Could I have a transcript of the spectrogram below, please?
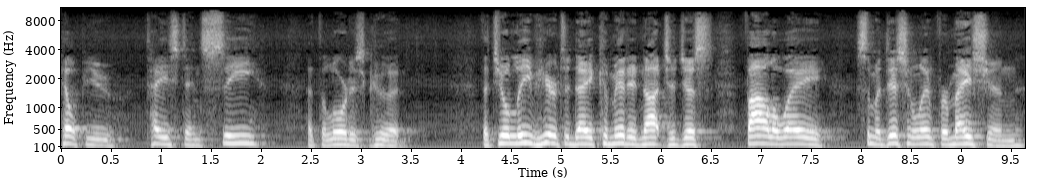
help you taste and see that the Lord is good. That you'll leave here today committed not to just file away some additional information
